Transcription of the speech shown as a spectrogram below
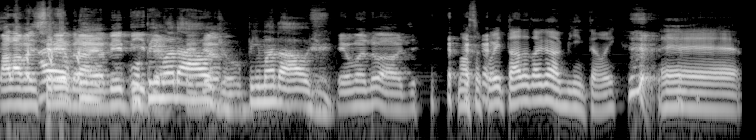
uma lavagem ah, cerebral, é, é a bebida. O Pim manda entendeu? áudio, o Pim manda áudio. Eu mando áudio. Nossa, coitada da Gabi, então, hein? É...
